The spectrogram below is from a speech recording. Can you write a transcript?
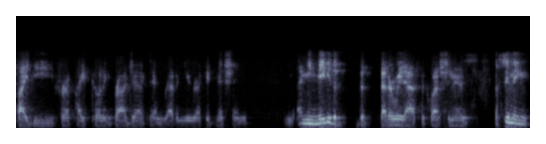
FID for a pipe coating project and revenue recognition? I mean, maybe the better way to ask the question is, assuming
